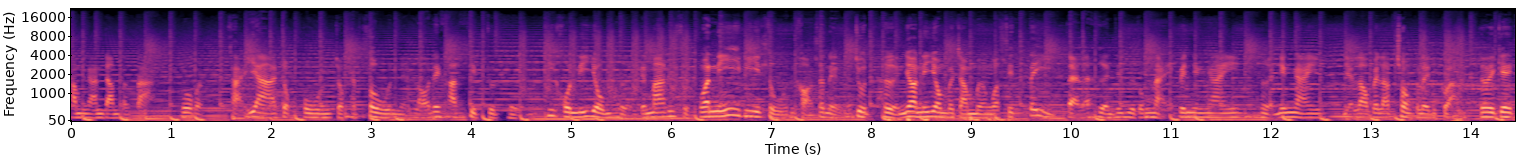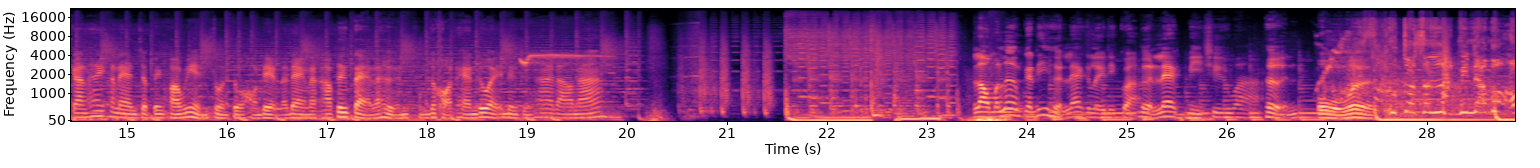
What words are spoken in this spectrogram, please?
ทำงานดำต่างๆ พวกแบบขายยาจกปูนจกแคปซูลเนี่ยเราได้คัด10จุดเหินที่คนนิยมเหินกันมากที่สุด วันนี้ EP ศูนย์ขอเสนอจุดเหินยอดนิยมประจำเมืองวอซิตี้แต่ละเหินจะอยู่ตรงไหนเป็นยังไงเหินยังไง เดี๋ยวเราไปรับชมกันเลยดีกว่า โดยเกณฑ์การให้คะแนนจะเป็นความคิดเห็นส่วนตัวของเด่นและแดงนะครับซึ่งแต่ละเหินผมจะขอแทนด้วย 1-5 ดาวนะ เรามาเริ่มกันที่เหินแรกกันเลยดีกว่า เหินแรกมีชื่อว่า เหินโอเวอร์กูตัวสลัดมีนามว่าโอ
